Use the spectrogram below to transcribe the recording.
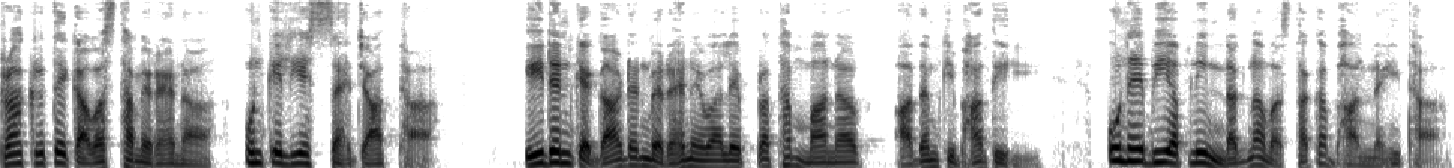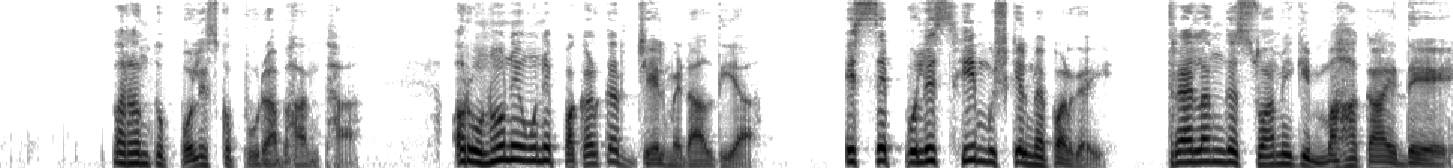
प्राकृतिक अवस्था में रहना उनके लिए सहजात था। ईडन के गार्डन में रहने वाले प्रथम मानव आदम की भांति ही उन्हें भी अपनी नग्नावस्था का भान नहीं था। परंतु पुलिस को पूरा भान था और उन्होंने उन्हें पकड़कर जेल में डाल दिया। इससे पुलिस ही मुश्किल में पड़ गई। त्रैलंग स्वामी की महाकाय देह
